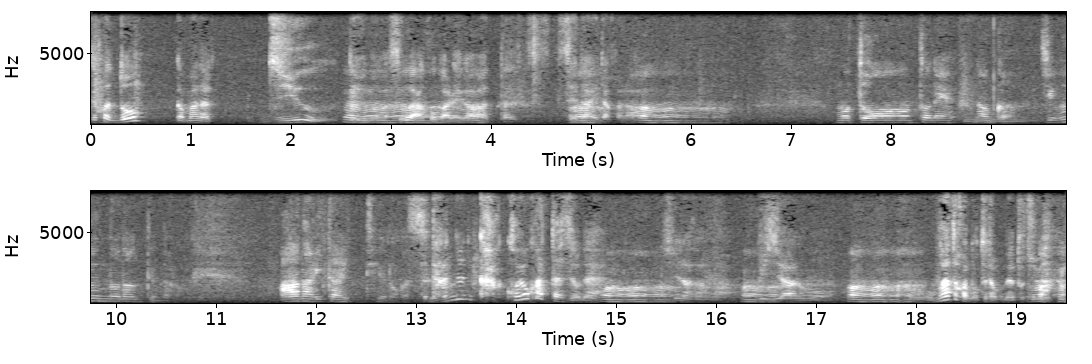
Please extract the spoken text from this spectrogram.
やっぱどっかまだ自由っていうのがすごい憧れがあった世代だから。もうドーンとねうん。なんか自分のなんて言うんだろう。ああなりたいっていうのがすごい。単純にかっこよかったですよね椎名さんは。ビジュアルもうん馬とか乗ってたもんね途中。まあ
